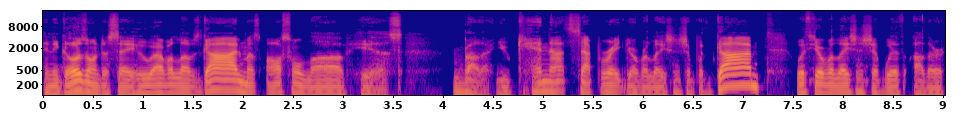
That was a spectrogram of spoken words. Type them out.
And he goes on to say, Whoever loves God must also love his brother. You cannot separate your relationship with God with your relationship with other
